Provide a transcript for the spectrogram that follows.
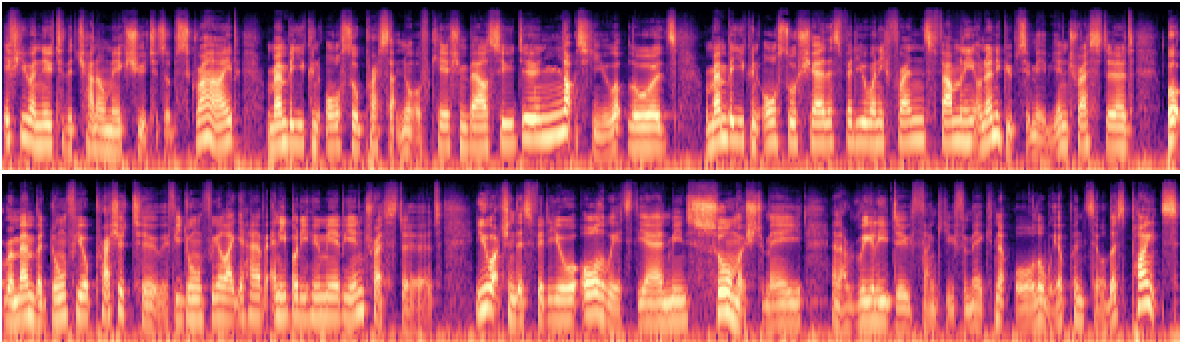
If you are new to the channel, make sure to subscribe. Remember, you can also press that notification bell so you do not see new uploads Remember, you can also share this video with any friends, family, or any groups who may be interested. But remember, don't feel pressured to if you don't feel like you have anybody who may be interested. You watching this video all the way to the end means so much to me, and I really do thank you for making it all the way up until this point.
